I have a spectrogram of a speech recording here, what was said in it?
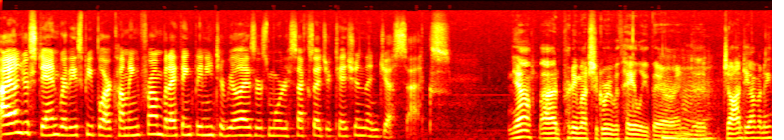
I understand where these people are coming from, but I think they need to realize there's more to sex education than just sex. Yeah, I pretty much agree with Haley there. And uh, John, do you have any?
